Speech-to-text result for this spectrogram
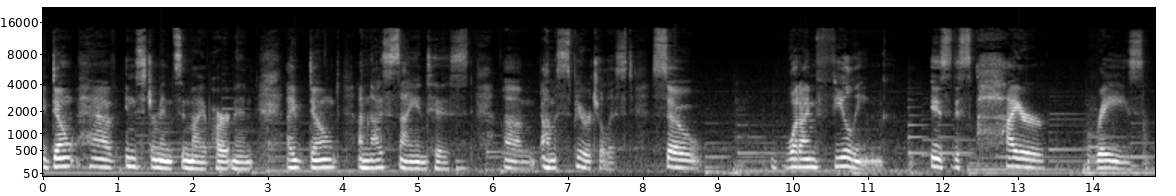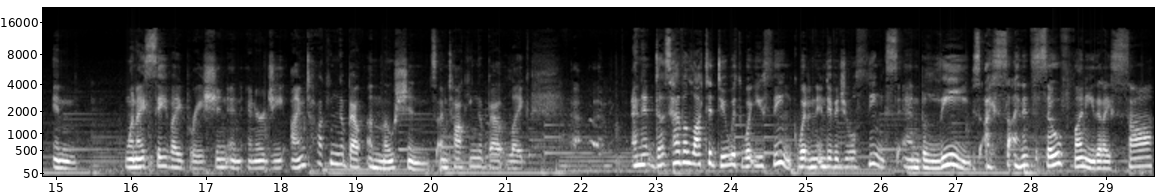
I don't have instruments in my apartment. I don't, I'm not a scientist. Um, I'm a spiritualist. So, what I'm feeling is this higher raise in when I say vibration and energy, I'm talking about emotions. I'm talking about like and it does have a lot to do with what you think, what an individual thinks and believes. I saw, and it's so funny that I saw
